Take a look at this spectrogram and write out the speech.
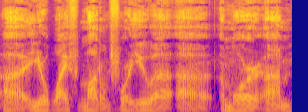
uh, your wife modeled for you a, a, a more um,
